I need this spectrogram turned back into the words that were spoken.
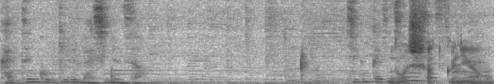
같은 공기를 마시면서 지금까지 노셨군요.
